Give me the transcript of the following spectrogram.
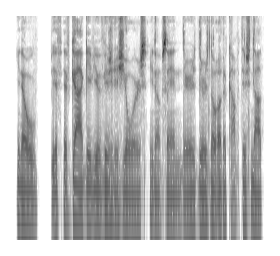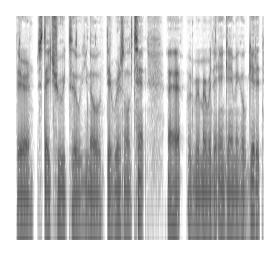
you know if if God gave you a vision, it's yours. You know, what I'm saying there there's no other competition out there. Stay true to you know the original intent. Uh, remember the end game and go get it.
